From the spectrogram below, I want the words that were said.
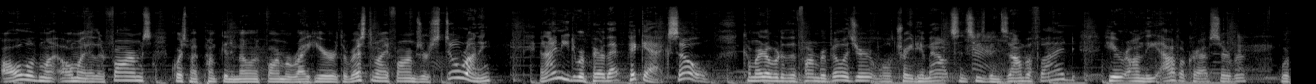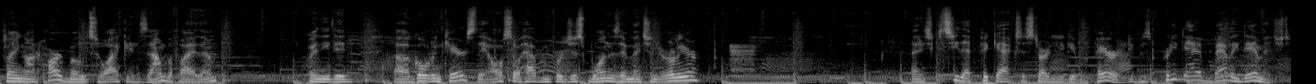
all of my all my other farms. Of course, my pumpkin and melon farm are right here. The rest of my farms are still running, and I need to repair that pickaxe. So come right over to the farmer villager. We'll trade him out since he's been zombified here on the AlphaCraft server. We're playing on hard mode so I can zombify them. I needed uh, golden carrots, they also have them for just one, as I mentioned earlier. And as you can see, that pickaxe is starting to get repaired. It was pretty da badly damaged.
